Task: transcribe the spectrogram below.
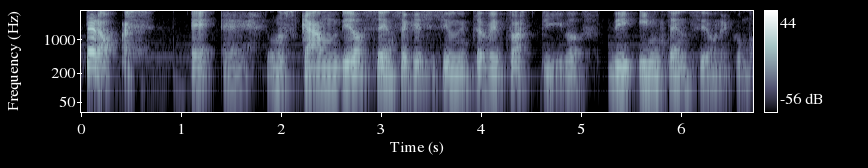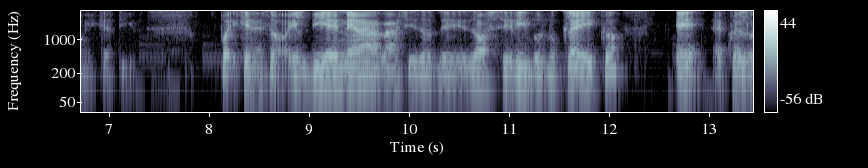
però è, è uno scambio senza che ci sia un intervento attivo di intenzione comunicativa. Poi, che ne so, il DNA, l'acido desossiribonucleico, e quello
